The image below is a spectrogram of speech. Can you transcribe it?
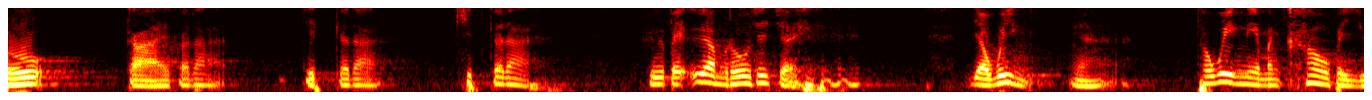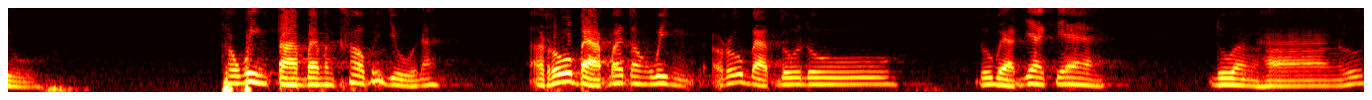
รู้กายก็ได้ จิตก็ได้ คิดก็ได้ คือไปเอื้อมรู้เฉยๆ อย่าวิ่งนะถ้าวิ่งนี่มันเข้าไปอยู่ ถ้าวิ่งตามไปมันเข้าไปอยู่นะ รู้แบบไม่ต้องวิ่ง รู้แบบดูดู ดูแบบแยกแยกดูห่างรู้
